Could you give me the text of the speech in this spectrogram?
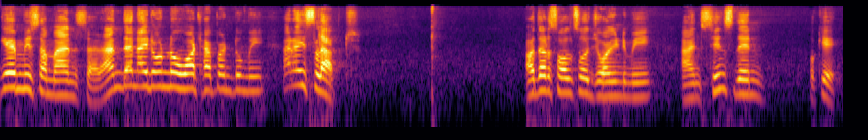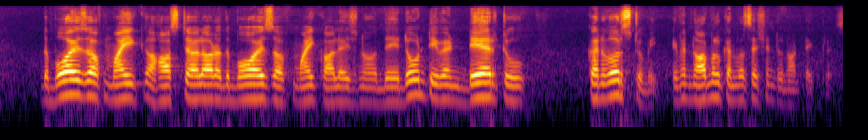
gave me some answer and then I do not know what happened to me and I slapped. Others also joined me and since then, okay, the boys of my hostel or the boys of my college, no, they do not even dare to converse to me, even normal conversation do not take place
